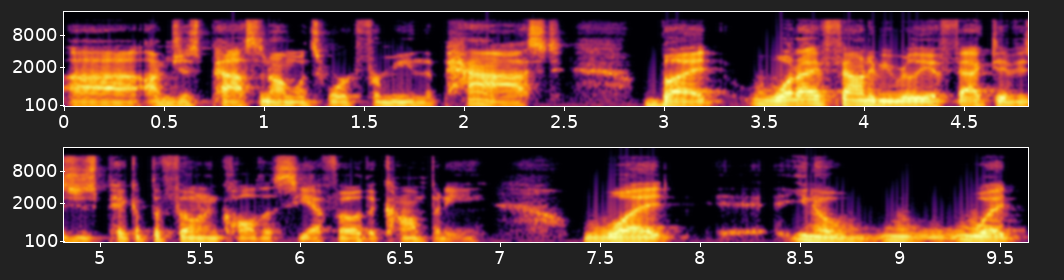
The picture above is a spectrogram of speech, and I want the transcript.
Uh, I'm just passing on what's worked for me in the past. But what I've found to be really effective is just pick up the phone and call the CFO of the company. What you know, what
